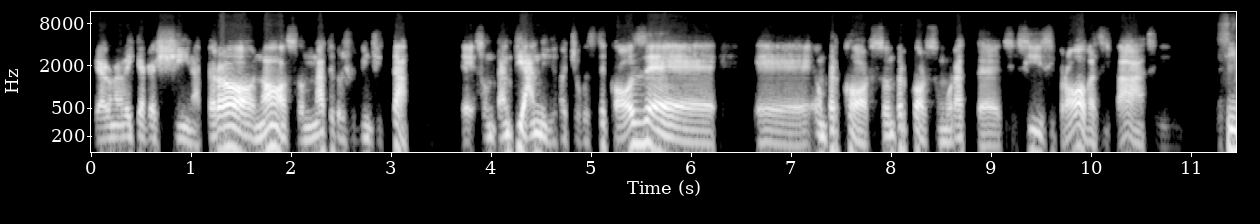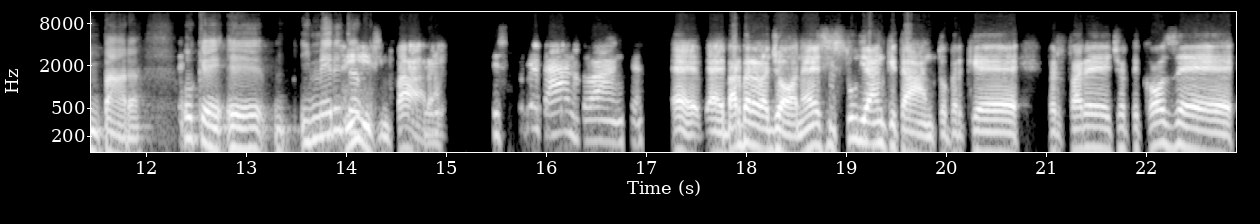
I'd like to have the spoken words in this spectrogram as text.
che era una vecchia cascina, però no, sono nato e cresciuto in città. E sono tanti anni che faccio queste cose è un percorso, è un percorso Murat, si, si prova, si fa, si, si impara. Ok, eh, in merito... Sì, si impara. Si studia tanto anche. Eh, eh, Barbara ha ragione, eh, si studia anche tanto perché per fare certe cose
